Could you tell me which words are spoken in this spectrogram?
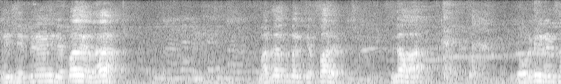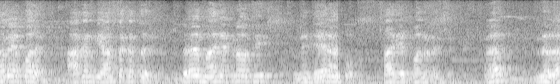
నేను చెప్పినా చెప్పాలి కదా. మరదలకు మరి చెప్పాలి. విన్నావా? ఒకటి రెండు సార్లు చెప్పాలి. ఆఖరికి ఆస్తకు వస్తుంది. మా చెప్పిన అవుతుంది నేను చేయను అనుకో. సార్ చెప్పాను నేను విన్నారా?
